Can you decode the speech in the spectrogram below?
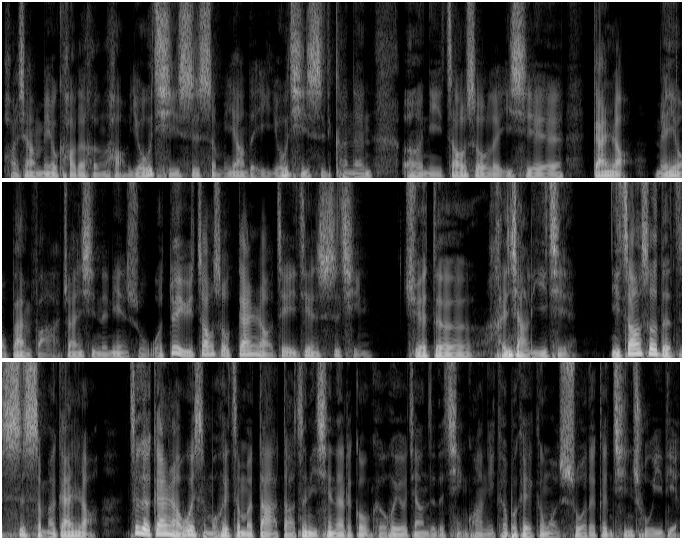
好像没有考得很好，尤其是什么样的，尤其是可能呃，你遭受了一些干扰，没有办法专心的念书。我对于遭受干扰这一件事情，觉得很想理解，你遭受的是什么干扰？这个干扰为什么会这么大，导致你现在的功课会有这样子的情况？你可不可以跟我说得更清楚一点？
